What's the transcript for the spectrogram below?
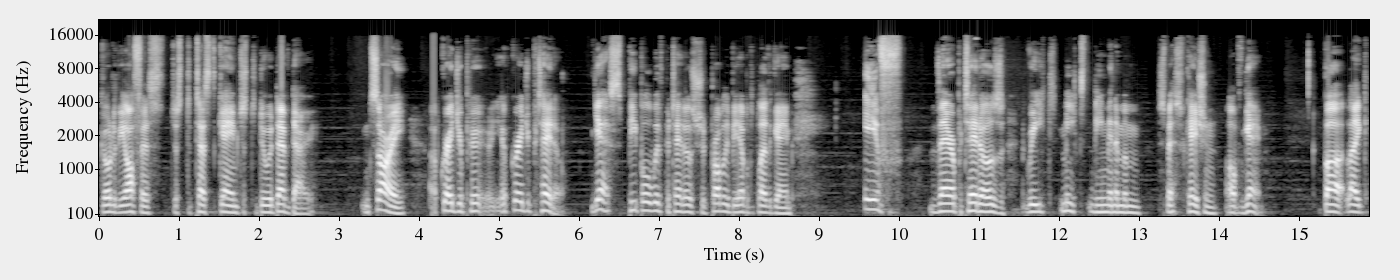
go to the office just to test the game, just to do a dev diary. I'm sorry, upgrade your upgrade your potato. Yes, people with potatoes should probably be able to play the game if their potatoes meet the minimum specification of the game. But like,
